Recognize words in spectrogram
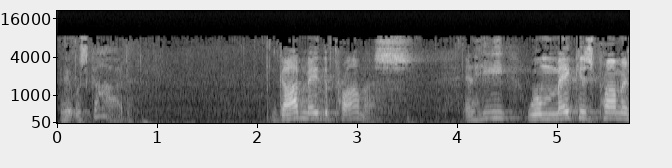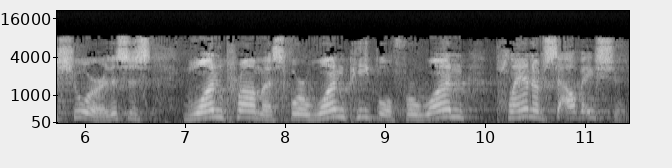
And it was God. God made the promise. And He will make His promise sure. This is one promise for one people, for one plan of salvation.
